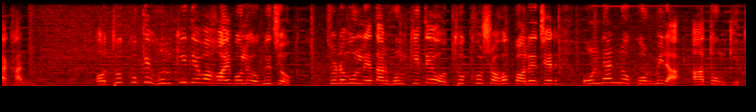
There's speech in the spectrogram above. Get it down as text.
দেখান। অধ্যক্ষকে হুমকি দেওয়া হয় বলে অভিযোগ। তৃণমূল নেতার হুমকিতে অধ্যক্ষ সহ কলেজের অন্যান্য কর্মীরা আতঙ্কিত।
